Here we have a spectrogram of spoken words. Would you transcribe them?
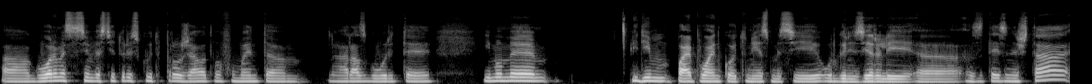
а, говориме с инвеститори, с които продължават в момента а, разговорите. Имаме един пайплайн, който ние сме си организирали а, за тези неща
